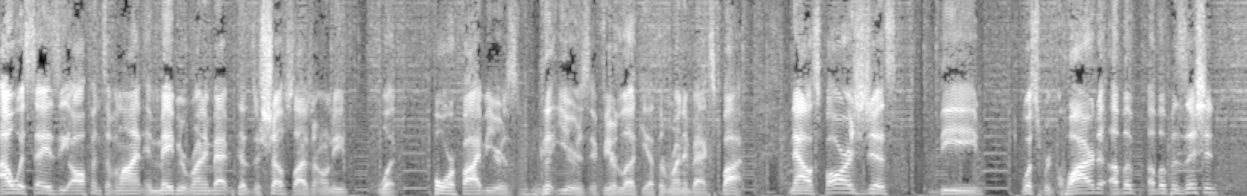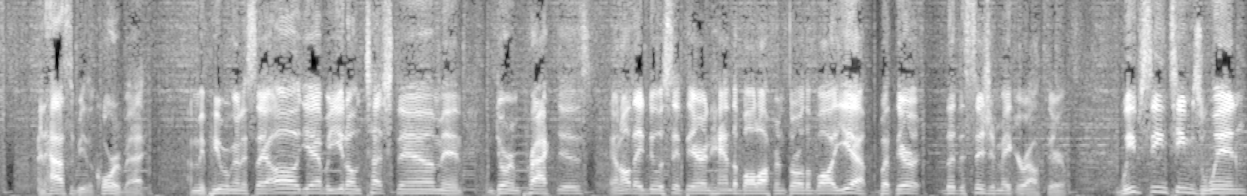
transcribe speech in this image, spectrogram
I would say, is the offensive line and maybe running back because the shelf lives are only what four or five years, mm-hmm. good years if you're lucky at the running back spot. Now, as far as just the what's required of a of a position, it has to be the quarterback. I mean, people are going to say, "Oh, yeah, but you don't touch them," and, during practice, and all they do is sit there and hand the ball off and throw the ball. Yeah, but they're the decision maker out there. We've seen teams win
